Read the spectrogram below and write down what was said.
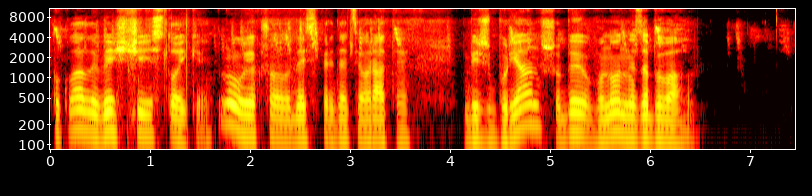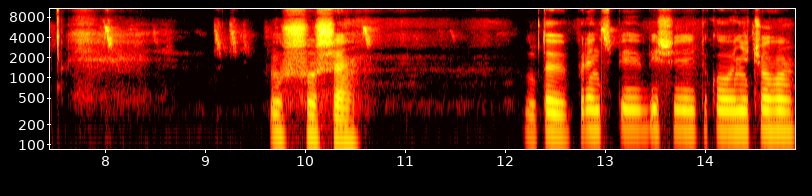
поклали вищі стойки. Ну, якщо десь прийдеться орати більш бур'ян, щоб воно не забивало. Ну, що ще? Ну, то, в принципі, більше такого нічого,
